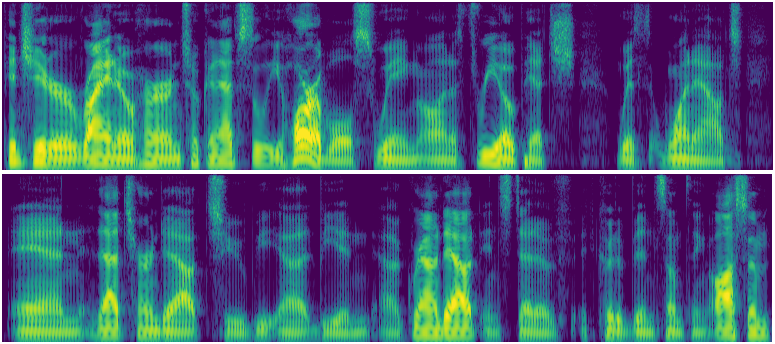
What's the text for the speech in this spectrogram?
pinch hitter Ryan O'Hearn took an absolutely horrible swing on a 3 0 pitch with one out, and that turned out to be uh, be a uh, ground out instead of it could have been something awesome.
